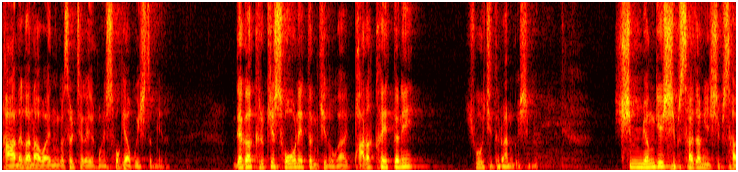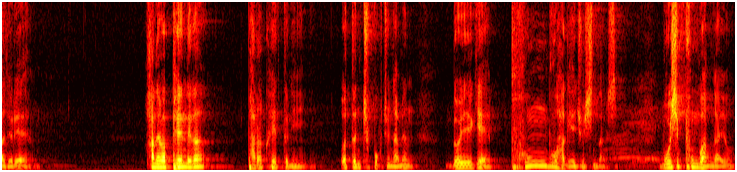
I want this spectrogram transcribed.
단어가 나와 있는 것을 제가 여러분이 소개하고 있습니다. 내가 그렇게 소원했던 기도가 바라크 했더니 주어지더라는 것입니다. 신명기 14장 24절에 하나님 앞에 내가 바라크 했더니 어떤 축복 주냐면 너에게 풍부하게 해주신다 그랬어요. 무엇이 풍부한가요?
